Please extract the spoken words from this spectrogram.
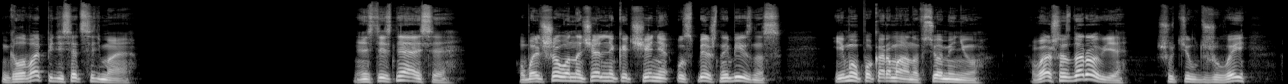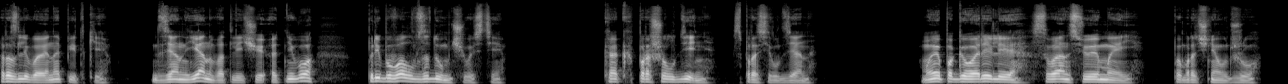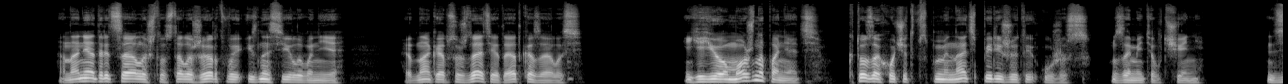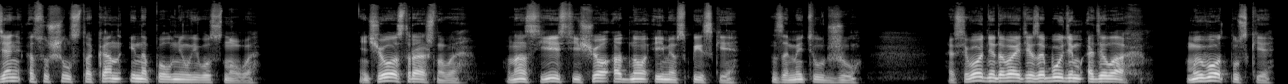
Глава 57. «Не стесняйся. У большого начальника Ченя успешный бизнес. Ему по карману все меню. Ваше здоровье!» – шутил Джувей, разливая напитки. Дзян Ян, в отличие от него, пребывал в задумчивости. «Как прошел день?» – спросил Дзян. «Мы поговорили с Ван Сюэмэй», – помрачнел Джу. Она не отрицала, что стала жертвой изнасилования – Однако обсуждать это отказалась. Ее можно понять? Кто захочет вспоминать пережитый ужас, заметил Чень. Дзянь осушил стакан и наполнил его снова. Ничего страшного. У нас есть еще одно имя в списке, заметил Джу. А сегодня давайте забудем о делах. Мы в отпуске.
